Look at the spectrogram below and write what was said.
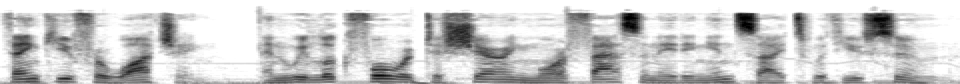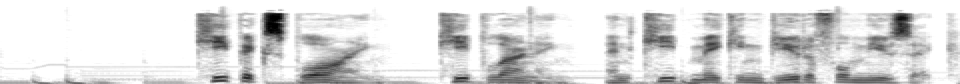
thank you for watching, and we look forward to sharing more fascinating insights with you soon. Keep exploring, keep learning, and keep making beautiful music.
